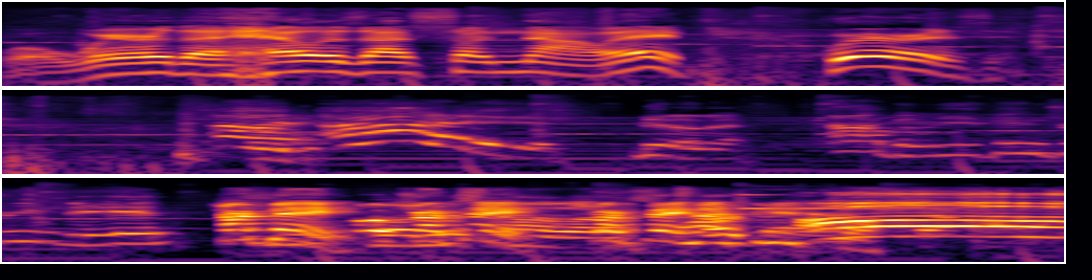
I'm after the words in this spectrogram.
Well, where the hell is that sun now, eh? Where is it? I believe in dreaming. Sharpay! Sharpay! Sharpay! How do you Oh!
